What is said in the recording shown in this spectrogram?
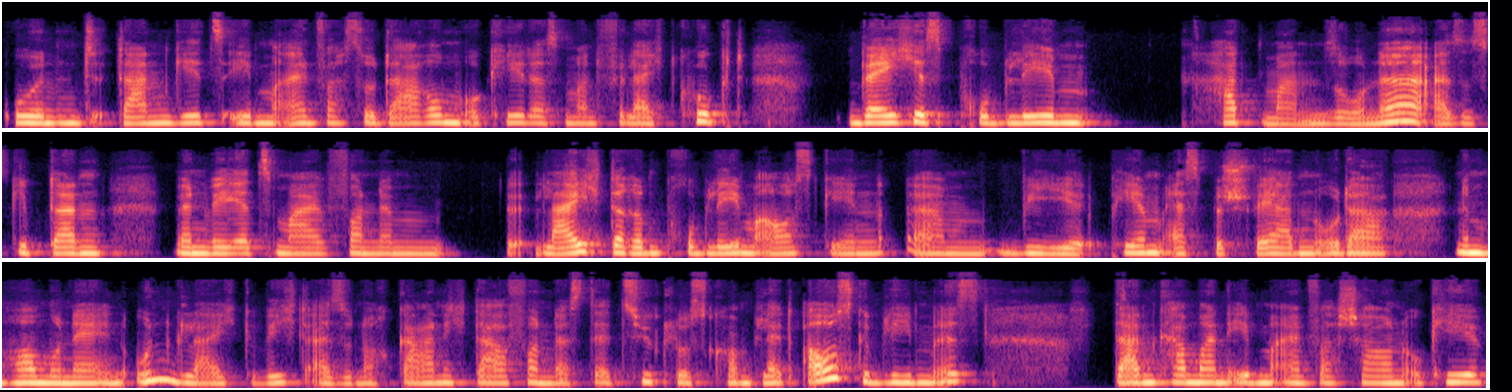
Und dann geht es eben einfach so darum, okay, dass man vielleicht guckt, welches Problem hat man so, ne? Also es gibt dann, wenn wir jetzt mal von einem leichteren Problem ausgehen, ähm, wie PMS-Beschwerden oder einem hormonellen Ungleichgewicht, also noch gar nicht davon, dass der Zyklus komplett ausgeblieben ist, dann kann man eben einfach schauen, okay,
